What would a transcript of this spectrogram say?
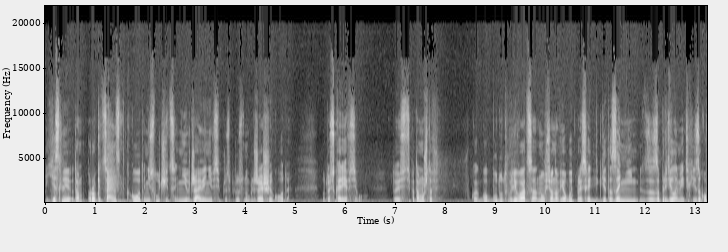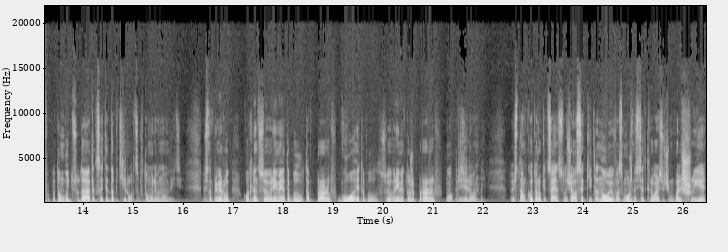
если там Rocket Science какого-то не случится ни в Java, ни в C++, ну, ближайшие годы. Ну, то есть, скорее всего. То есть, потому что как бы будут вливаться, ну, все новье будет происходить где-то за ним, за, за пределами этих языков, а потом будет сюда, так сказать, адаптироваться в том или ином виде. То есть, например, вот Kotlin в свое время это был там прорыв. Go это был в свое время тоже прорыв, ну, определенный. То есть там какой-то rocket science случался, какие-то новые возможности открывались, очень большие.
